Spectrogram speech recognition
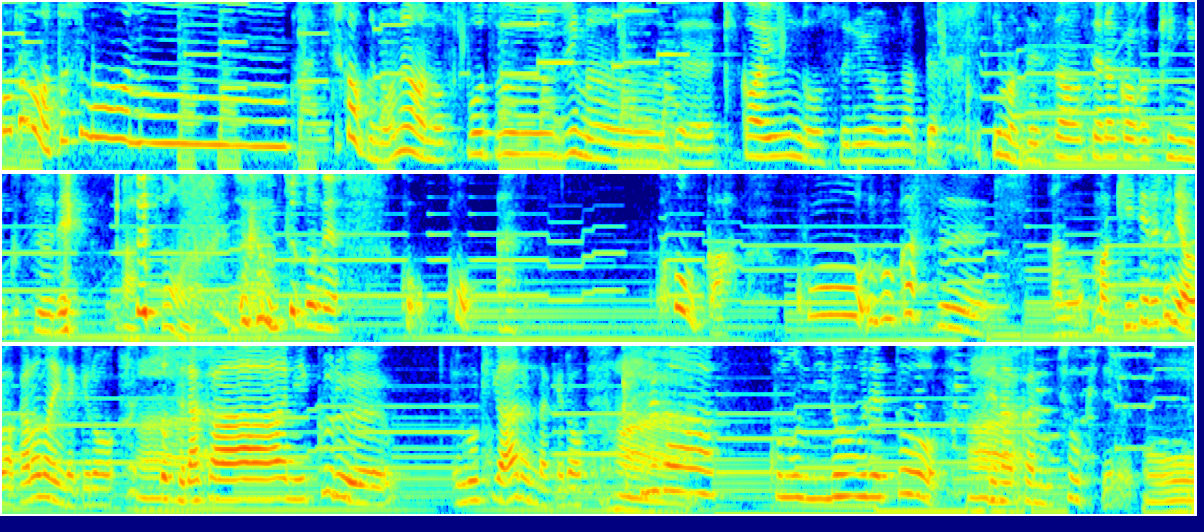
まあでも私もあのー近くのねあのスポーツジムで機械運動するようになって今絶賛背中が筋肉痛で。あそうなんね。ちょっとねこうこうあこうか。こう動かすあのまあ聞いてる人にはわからないんだけどちょっと背中に来る動きがあるんだけどそれがこの二の腕と背中に超きてる、おうん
